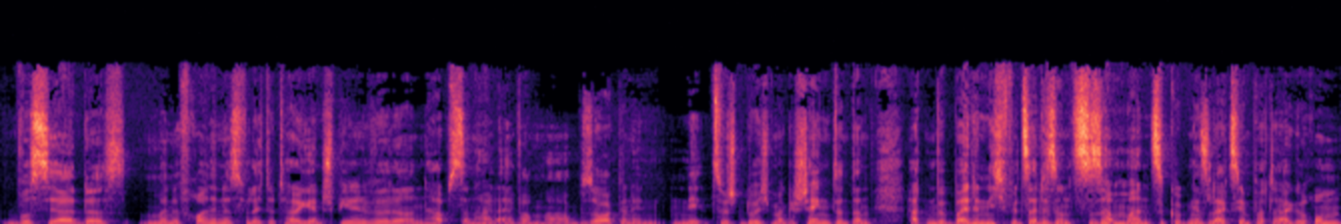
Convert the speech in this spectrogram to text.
wusste ja, dass meine Freundin das vielleicht total gern spielen würde und habe es dann halt einfach mal besorgt und ihn ne, zwischendurch mal geschenkt und dann hatten wir beide nicht viel Zeit, es uns zusammen anzugucken. Es lag sie ein paar Tage rum.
